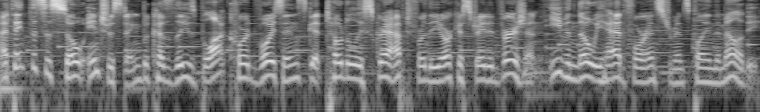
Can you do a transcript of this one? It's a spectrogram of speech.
I think this is so interesting because these block chord voicings get totally scrapped for the orchestrated version, even though we had four instruments playing the melody.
